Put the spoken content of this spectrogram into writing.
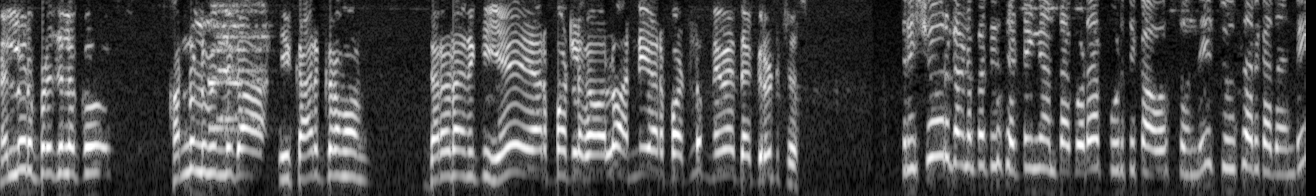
నెల్లూరు ప్రజలకు కన్నుల విందుగా ఈ కార్యక్రమం జరగడానికి ఏ ఏర్పాట్లు కావాలో అన్ని ఏర్పాట్లు మేమే దగ్గరుండి చేస్తాం త్రిశూర్ గణపతి సెట్టింగ్ అంతా కూడా పూర్తి కావస్తుంది. చూసారు కదండి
